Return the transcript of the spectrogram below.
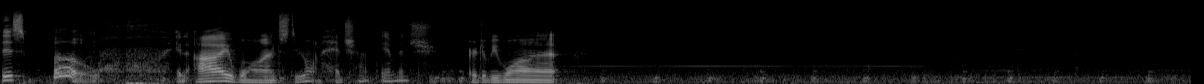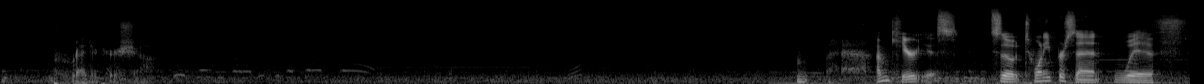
this bow, and I want. Do we want headshot damage, or do we want? Predator shot. I'm curious. So 20% with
